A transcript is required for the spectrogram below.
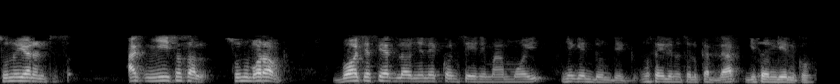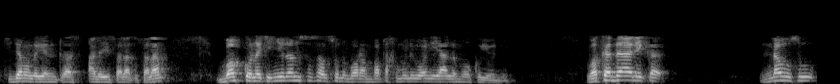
sunu yonent ak ñii sosal sunu borom boo ca seetloo ñu nekkoon seeni maam mooy ñu ngeen doon dégg. Musaylimatul kaddaab gisoon ngeen ko ci jamono yonent alayhi salaatu wasalaam bokk na ci ñu doon sosal sunu borom ba tax mu ni woon yàlla moo ko yónni. wa kadalika ndaw su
